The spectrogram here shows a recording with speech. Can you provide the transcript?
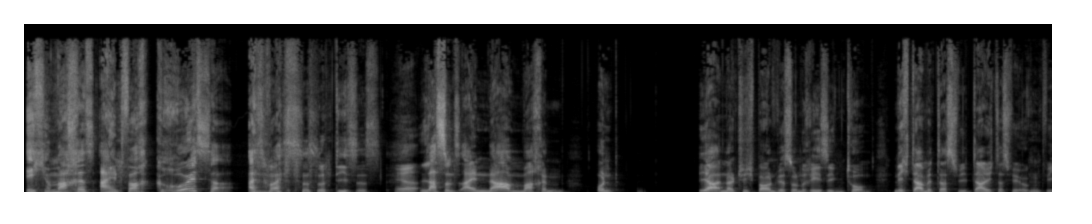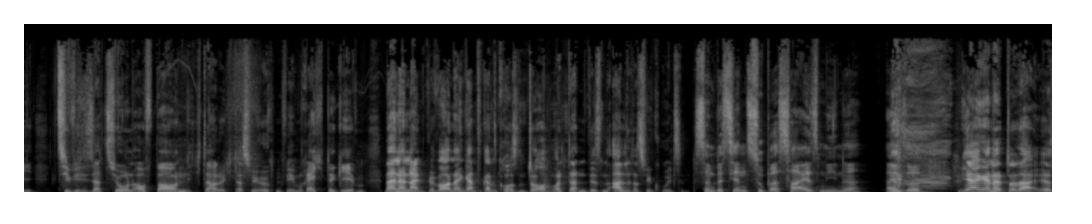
Ich mache es einfach größer. Also weißt du so dieses Ja. Lass uns einen Namen machen und ja, natürlich bauen wir so einen riesigen Turm. Nicht damit, dass wir, dadurch, dass wir irgendwie Zivilisation aufbauen, nicht dadurch, dass wir irgendwem Rechte geben. Nein, nein, nein, wir bauen einen ganz, ganz großen Turm und dann wissen alle, dass wir cool sind. So ein bisschen Super Size Me, ne? Also, Ja, genau, total.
